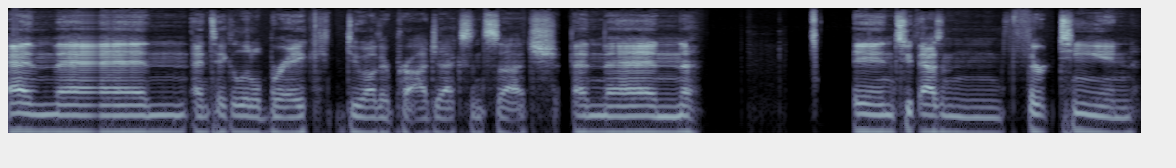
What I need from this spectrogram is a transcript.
and then and take a little break, do other projects and such. And then in 2013,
